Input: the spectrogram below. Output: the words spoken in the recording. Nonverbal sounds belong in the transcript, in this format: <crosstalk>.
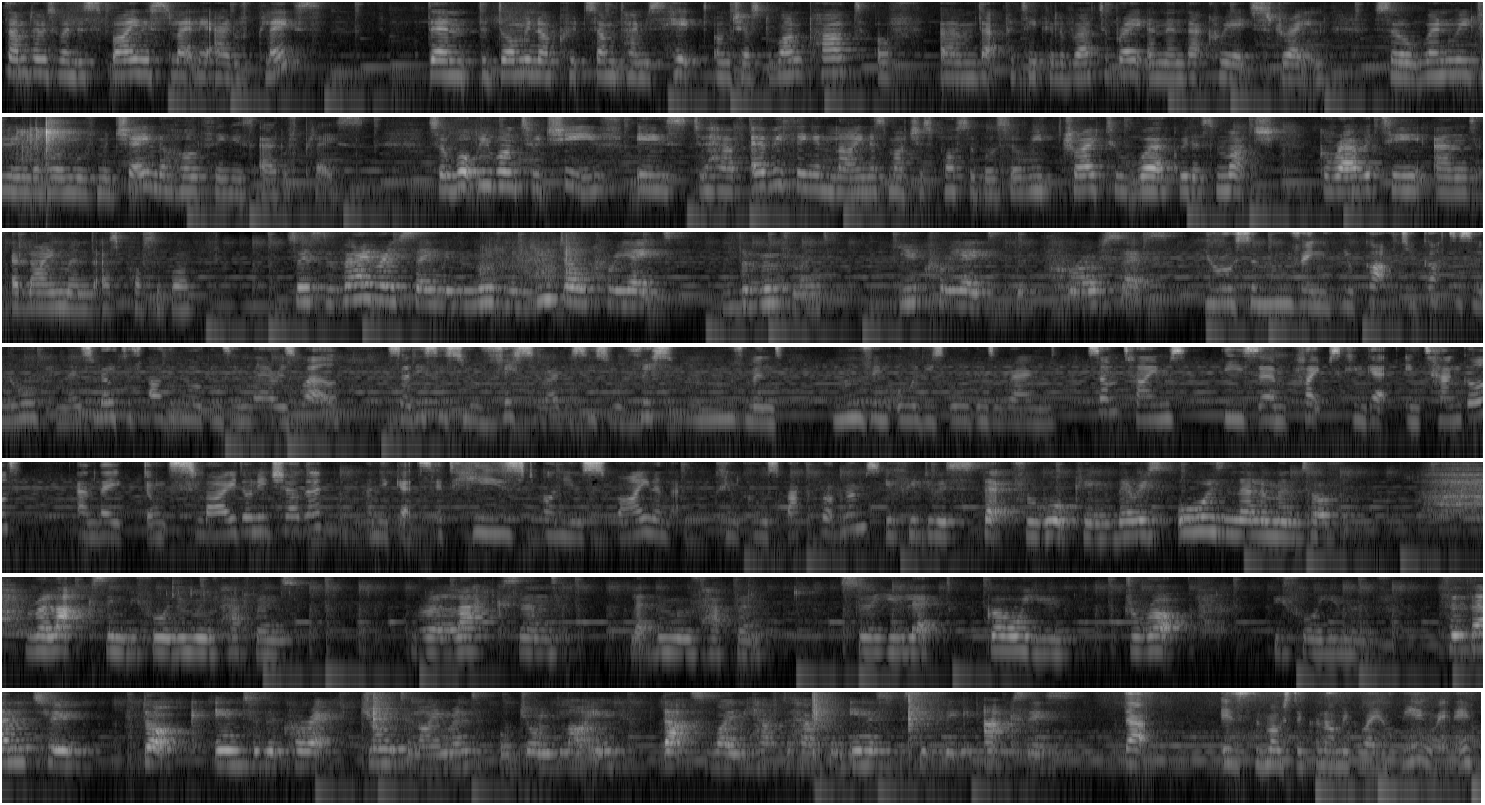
Sometimes when the spine is slightly out of place, then the domino could sometimes hit on just one part of um, that particular vertebrae and then that creates strain. So when we're doing the whole movement chain, the whole thing is out of place. So what we want to achieve is to have everything in line as much as possible. So we try to work with as much gravity and alignment as possible. So it's the very, very same with the movement. You don't create the movement, you create the process you're also moving your gut. Your gut is an organ. There's loads of other organs in there as well. So this is your viscera. This is your visceral movement, moving all these organs around. Sometimes these um, pipes can get entangled and they don't slide on each other and it gets adhesed on your spine and that can cause back problems. If you do a step for walking, there is always an element of <sighs> relaxing before the move happens. Relax and let the move happen. So you let go, you drop before you move. For them to dock into the correct joint alignment or joint line, that's why we have to have them in a specific axis. That is the most economic way of being really.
